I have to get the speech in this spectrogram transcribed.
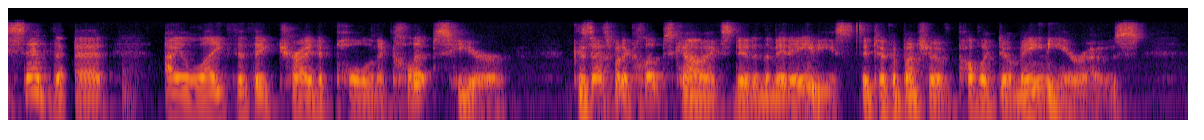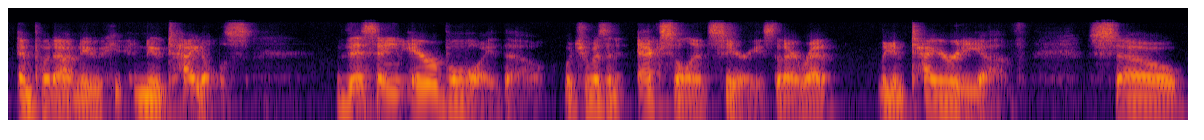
said that, I like that they tried to pull an eclipse here because that's what Eclipse Comics did in the mid '80s. They took a bunch of public domain heroes and put out new new titles. This ain't Airboy though, which was an excellent series that I read the entirety of. So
